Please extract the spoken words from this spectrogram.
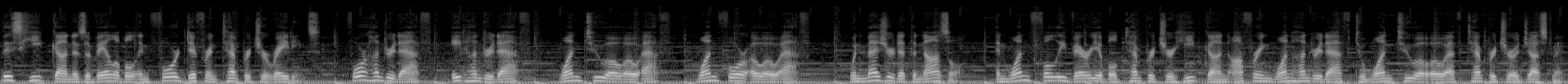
This heat gun is available in four different temperature ratings, 400F, 800F, 1200F, 1400F, when measured at the nozzle, and one fully variable temperature heat gun offering 100F to 1200F temperature adjustment.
